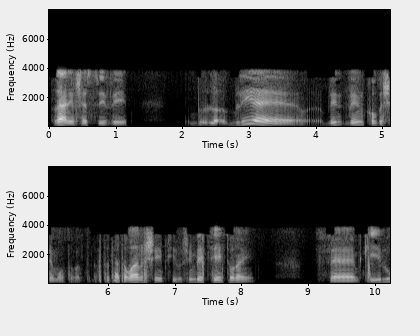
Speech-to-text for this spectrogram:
אתה יודע, אני יושב סביבי, בלי, אה, בלי, בלי לנקוב בשמות, אבל אתה יודע, אתה רואה אנשים כאילו יושבים ביציע עיתונאים, והם כאילו,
